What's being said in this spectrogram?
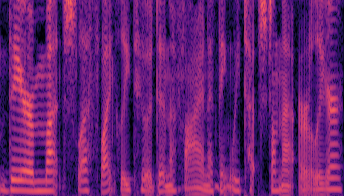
they're much less likely to identify. And I think we touched on that earlier.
